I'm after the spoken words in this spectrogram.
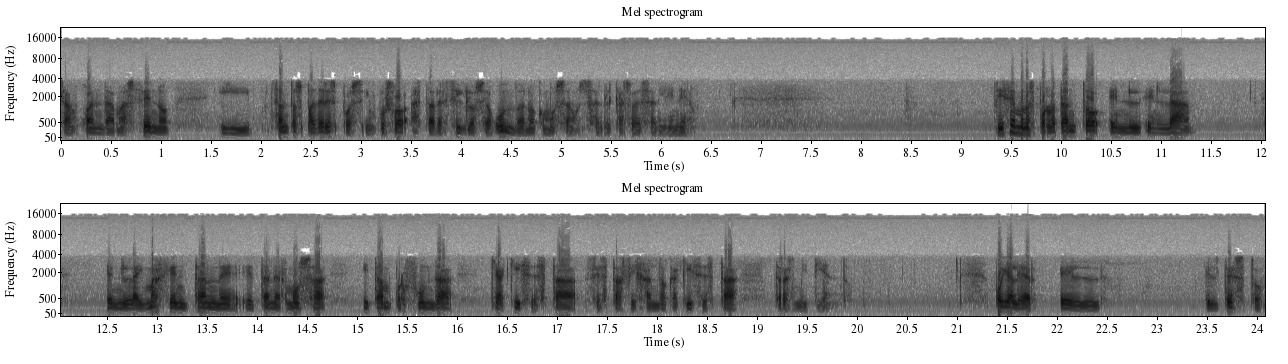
San Juan Damasceno y santos padres pues incluso hasta del siglo II, ¿no? como en el caso de San Irineo. Fijémonos por lo tanto en, en la en la imagen tan, eh, tan hermosa y tan profunda que aquí se está, se está fijando, que aquí se está transmitiendo. Voy a leer el, el texto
